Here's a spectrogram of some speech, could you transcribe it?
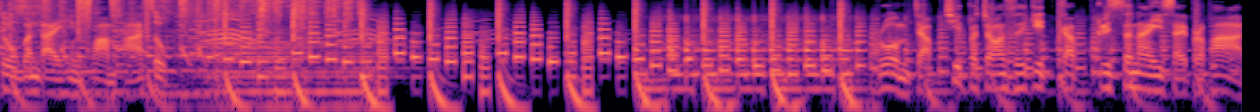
สู่บันไดแห่งความผาสุกร่วมจับชีพประจรเศรษฐกิจกับกฤษณัยสายประพาส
